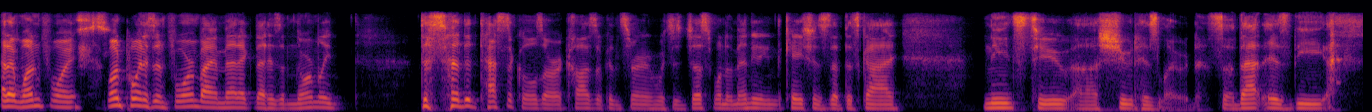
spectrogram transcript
And at one point, one point is informed by a medic that his abnormally descended testicles are a cause of concern, which is just one of the many indications that this guy needs to uh, shoot his load. So that is the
